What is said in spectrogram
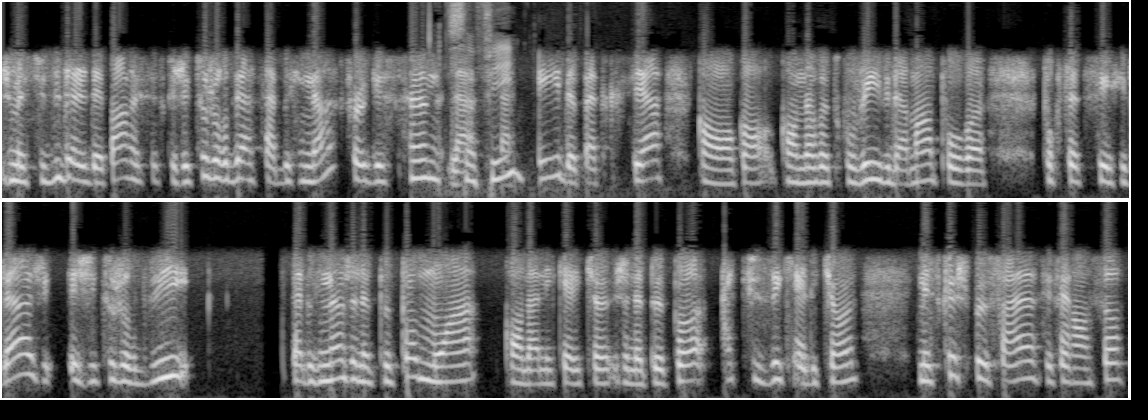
je me suis dit dès le départ, et c'est ce que j'ai toujours dit à Sabrina Ferguson, la fille, de Patricia, qu'on, qu'on, a retrouvée évidemment pour, euh, pour cette série-là, j'ai, j'ai toujours dit, Sabrina, je ne peux pas, moi, condamner quelqu'un, je ne peux pas accuser quelqu'un, mais ce que je peux faire, c'est faire en sorte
